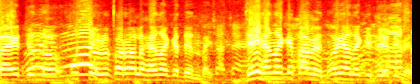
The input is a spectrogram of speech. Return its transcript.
ভাইয়ের জন্য উৎসর্গ করা হলো হেনাকে দেন ভাই। যেই হেনাকে পাবেন ওই হেনাকে দিয়ে দিবেন।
